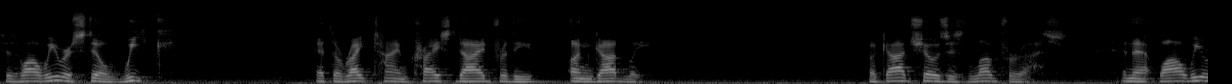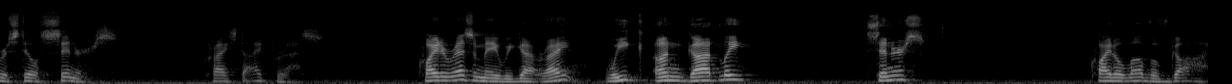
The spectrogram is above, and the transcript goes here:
he says, While we were still weak, at the right time, Christ died for the ungodly. But God shows his love for us, in that while we were still sinners, Christ died for us. Quite a resume we got, right? Weak, ungodly, sinners. Quite a love of God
